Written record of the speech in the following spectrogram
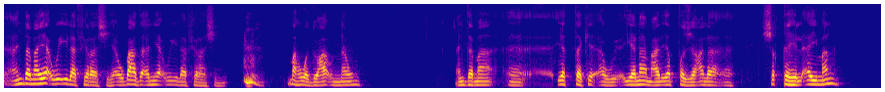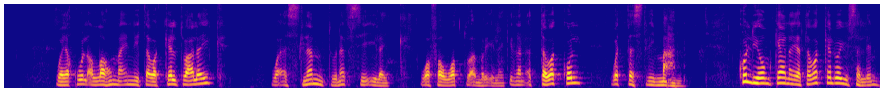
عندما يأوي إلى فراشه أو بعد أن يأوي إلى فراشه. ما هو دعاء النوم؟ عندما آه، يتكئ أو ينام على يضطجع على آه، شقه الأيمن ويقول اللهم إني توكلت عليك وأسلمت نفسي إليك وفوضت أمري إليك. اذا التوكل والتسليم معا. كل يوم كان يتوكل ويسلم.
